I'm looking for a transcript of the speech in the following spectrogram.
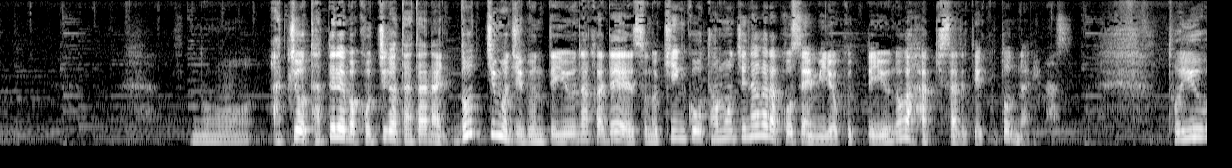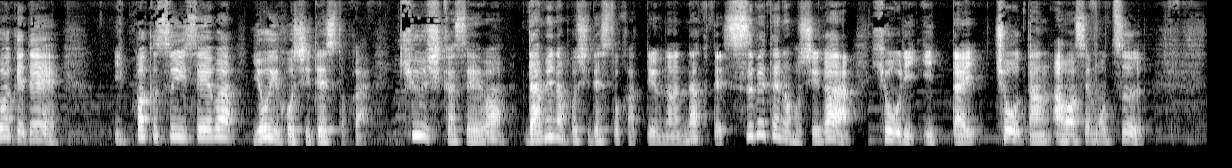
のあっちを立てればこっちが立たない。どっちも自分っていう中でその均衡を保ちながら個性魅力っていうのが発揮されていくことになります。というわけで一泊水星は良い星ですとか九死火星はダメな星ですとかっていうのはなくて全ての星が表裏一体長短合わせ持つ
